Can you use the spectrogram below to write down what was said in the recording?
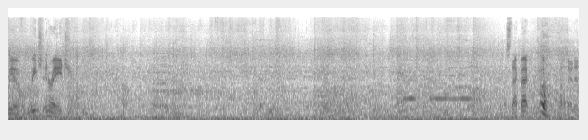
We have reached enrage. Stack back. Ugh. I don't think I did.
